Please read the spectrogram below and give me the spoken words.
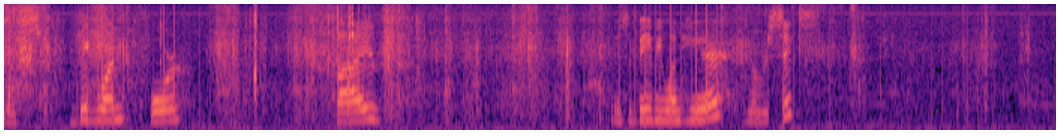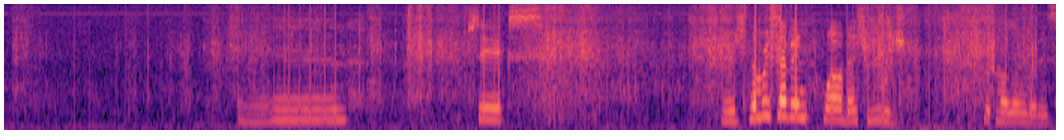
This big one four five. There's a baby one here number six. And six. There's number seven. Wow that's huge. Look how long that is.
